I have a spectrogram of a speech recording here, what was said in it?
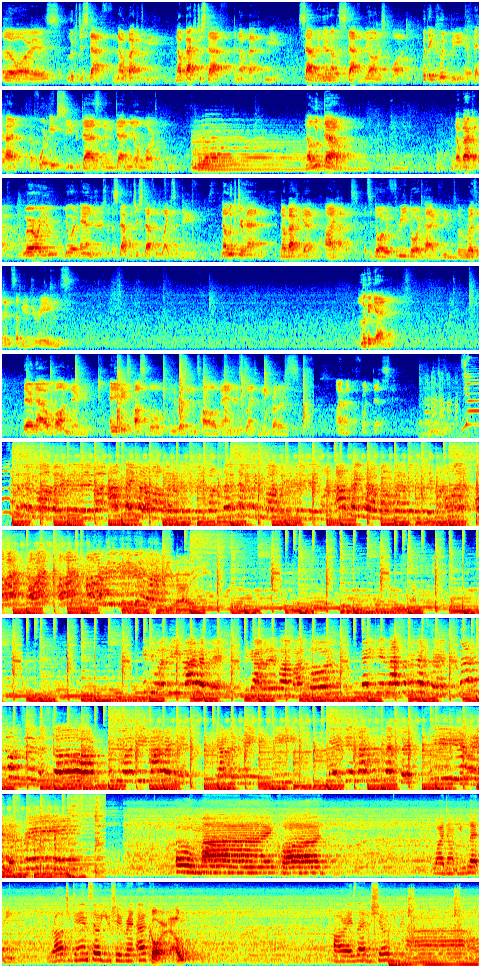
Hello, RAs. Look at your staff, now back at me. Now back at your staff, and now back at me. Sadly, they're not the staff of the Honor Squad, but they could be if they had at Fort HC the dazzling Danielle Martin. Now look down. Now back up. Where are you? You're at Andrews, with the staff that your staff would like to be. Now look at your hand. Now back again. I have it. It's a door with three door tags leading to the residence of your dreams. Look again. They're now bonding. Anything is possible in the residence hall of Andrews Blanton and Carothers. I'm at the front desk. You Why don't you let me? You're all checked in, so you should rent a car out. RAs, let us show you how.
